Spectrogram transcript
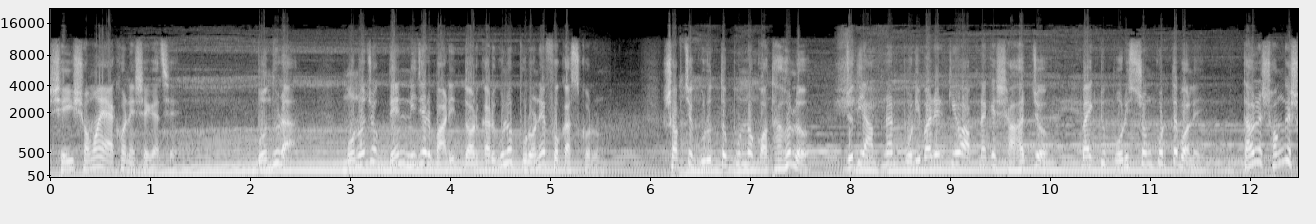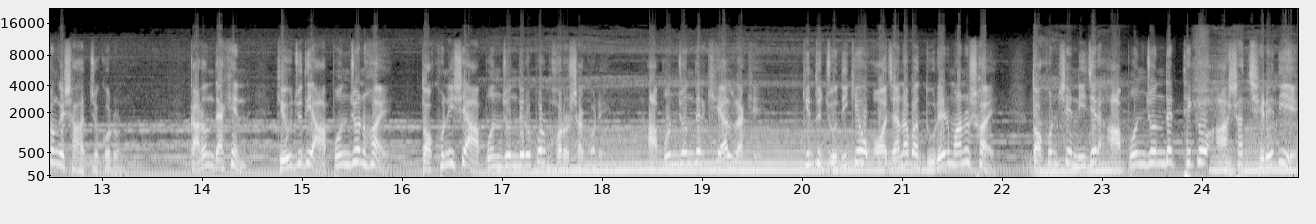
সেই সময় এখন এসে গেছে। বন্ধুরা মনোযোগ দেন নিজের বাড়ির দরকারগুলো পূরণে ফোকাস করুন। সবচেয়ে গুরুত্বপূর্ণ কথা হলো, যদি আপনার পরিবারের কেউ আপনাকে সাহায্য বা একটু পরিশ্রম করতে বলে, তাহলে সঙ্গে সঙ্গে সাহায্য করুন। কারণ দেখেন, কেউ যদি আপনজন হয়, তখনই সে আপনজনদের উপর ভরসা করে। আপনজনদের খেয়াল রাখে। কিন্তু যদি কেউ অজানা বা দূরের মানুষ হয়, তখন সে নিজের আপনজনদের থেকেও আশা ছেড়ে দিয়ে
